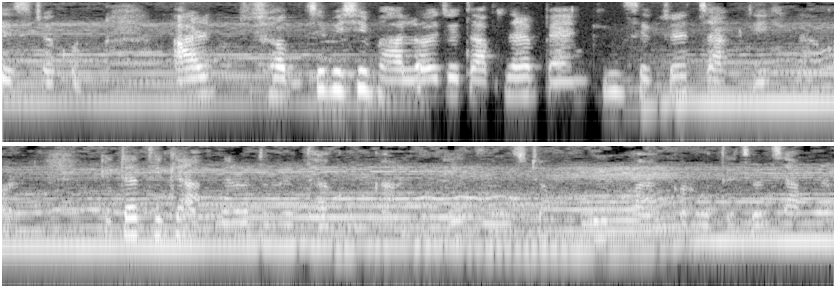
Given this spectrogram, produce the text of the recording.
চেষ্টা করুন। আর সবচেয়ে বেশি ভালো হয় যদি আপনারা ব্যাংকিং সেক্টরে চাকরি না করেন। এটা থেকে আপনারা দূরে থাকুন, কারণ এই জিনিসটা খুবই ভয়ঙ্কর হতে চলছে আপনার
